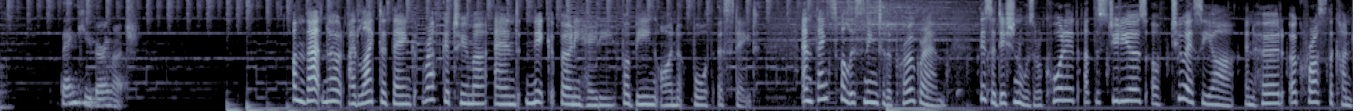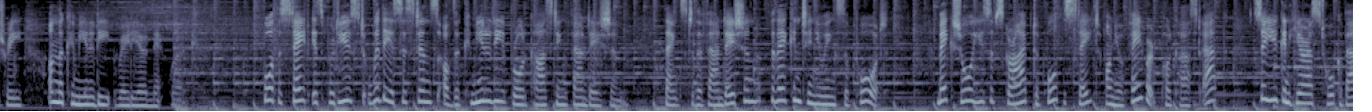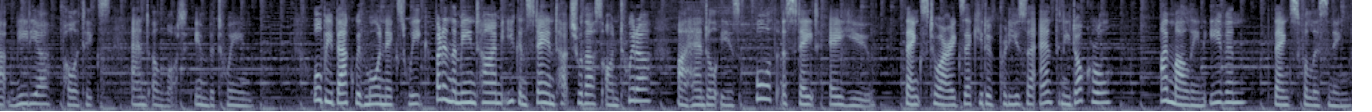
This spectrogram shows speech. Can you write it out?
Thank you very much. On that note, I'd like to thank Rafqa Touma and Nick Bonyhady for being on Fourth Estate. And thanks for listening to the program. This edition was recorded at the studios of 2SER and heard across the country on the Community Radio Network. Fourth Estate is produced with the assistance of the Community Broadcasting Foundation. Thanks to the Foundation for their continuing support. Make sure you subscribe to Fourth Estate on your favourite podcast app so you can hear us talk about media, politics, and a lot in between. We'll be back with more next week, but in the meantime, you can stay in touch with us on Twitter. Our handle is 4th Estate AU. Thanks to our executive producer Anthony Dockrell. I'm Marlene Even. Thanks for listening.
